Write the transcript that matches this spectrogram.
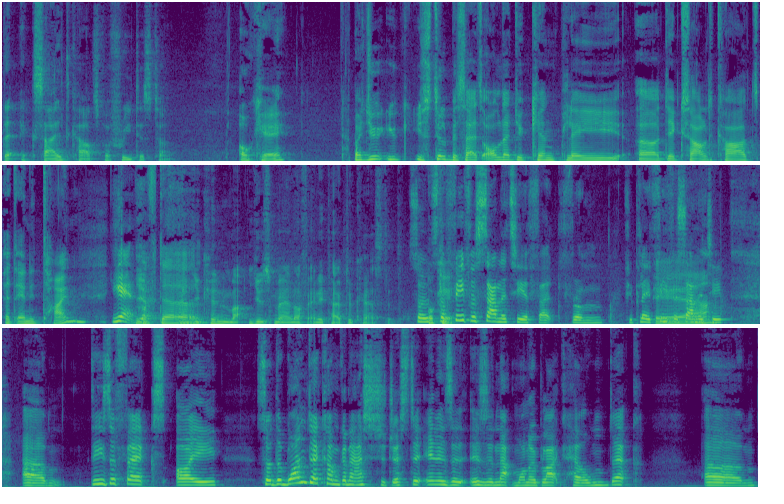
the exiled cards for free this turn. Okay. But you, you, you still, besides all that, you can play uh, the exiled cards at any time? yeah, Yeah, Of the- and you can ma- use mana of any type to cast it. So it's Okay. the Thief of Sanity effect from if you play FIFA Yeah. Sanity. Um, these effects, I so the one deck I'm going to actually suggest it in is a, is in that mono black helm deck, um,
